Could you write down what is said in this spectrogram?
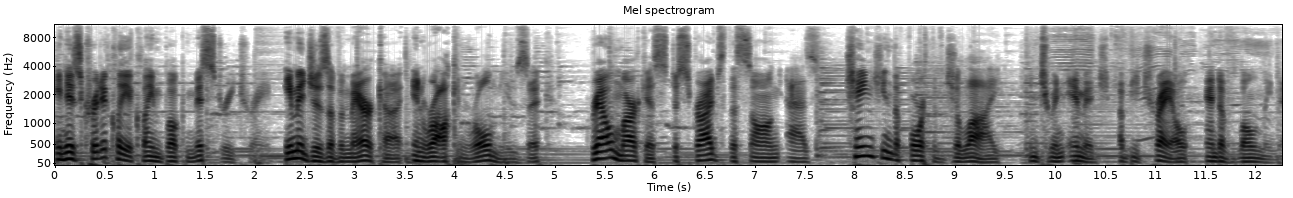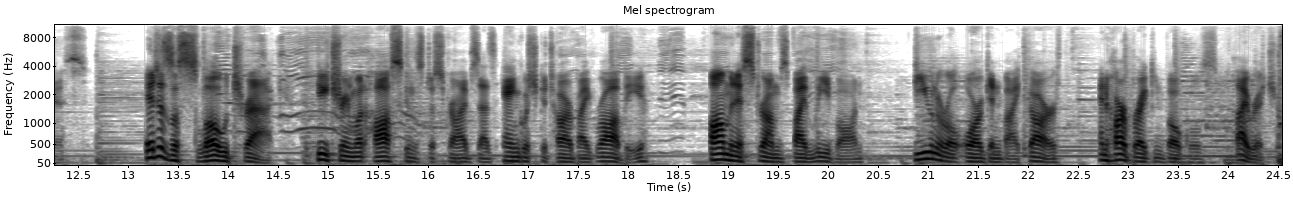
In his critically acclaimed book Mystery Train Images of America in Rock and Roll Music, Greil Marcus describes the song as changing the 4th of July into an image of betrayal and of loneliness. It is a slow track, featuring what Hoskyns describes as anguish guitar by Robbie, ominous drums by Levon, funeral organ by Garth, and heartbreaking vocals by Richard.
